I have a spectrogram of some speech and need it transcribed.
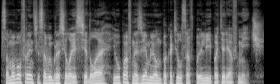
Самого Фрэнсиса выбросило из седла, и упав на землю, он покатился в пыли, потеряв меч.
